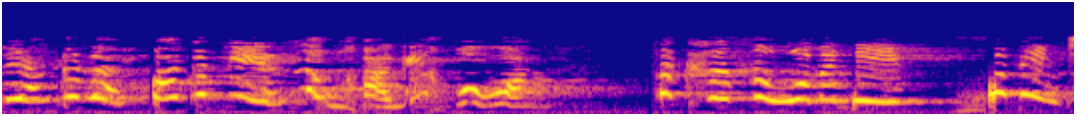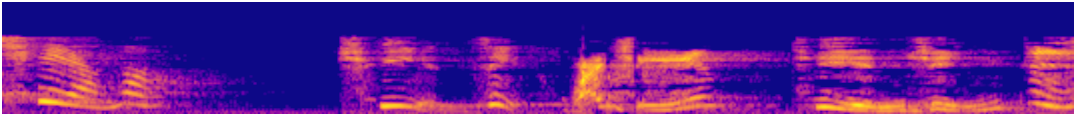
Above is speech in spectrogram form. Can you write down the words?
两个人把个面弄下给好啊！这可是我们的活命钱啊！欠债还钱，天经地义。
